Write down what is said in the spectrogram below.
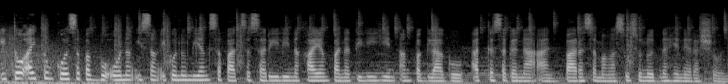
Ito ay tungkol sa pagbuo ng isang ekonomiyang sapat sa sarili na kayang panatilihin ang paglago at kasaganaan para sa mga susunod na henerasyon.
